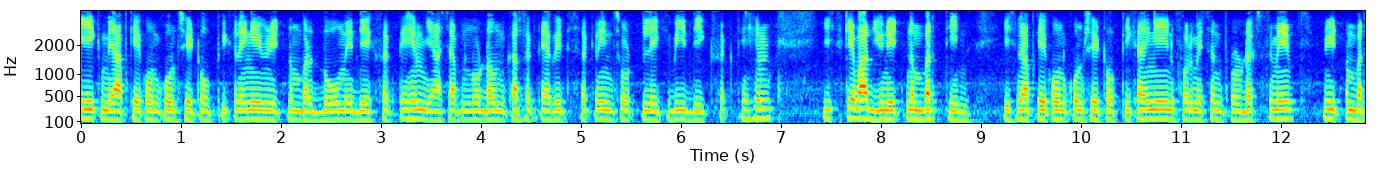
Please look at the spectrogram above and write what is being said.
एक में आपके कौन कौन से टॉपिक रहेंगे यूनिट नंबर दो में देख सकते हैं। यहाँ से आप नोट डाउन कर सकते हैं फिर स्क्रीन लेके भी देख सकते हैं। इसके बाद यूनिट नंबर तीन। इसमें आपके कौन कौन से टॉपिक आएँगे इन्फॉर्मेशन प्रोडक्ट्स में। यूनिट नंबर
